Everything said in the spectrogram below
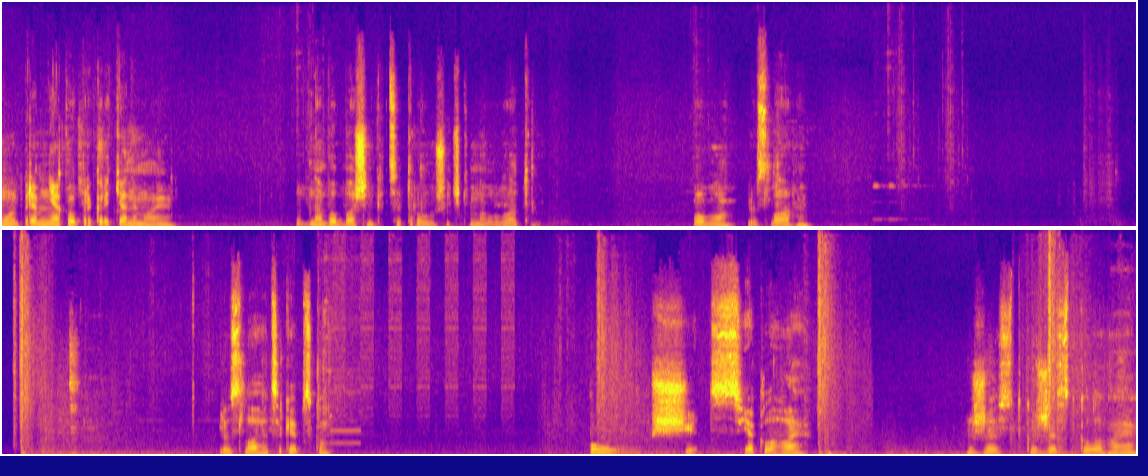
Ой, прям ніякого прикриття немає. Одна бабашенька це трошечки маловато. Ого, плюс лаги. Плюс лаги це кепсько. Оу, щит, як лагає. Жестко, жестко лагає.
